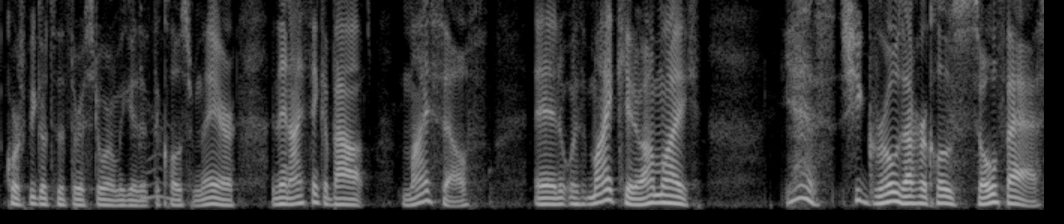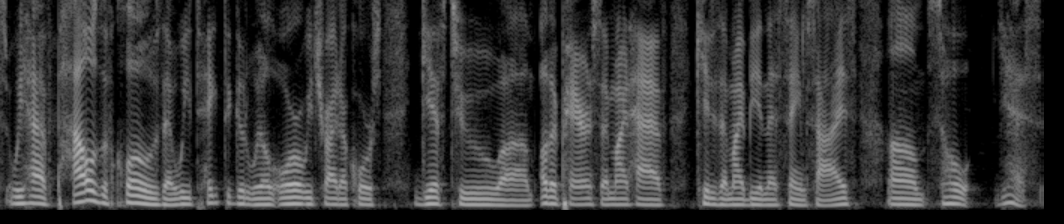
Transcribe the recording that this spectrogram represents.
Of course, we go to the thrift store and we get the clothes from there. And then I think about myself, and with my kiddo, I'm like." Yes, she grows out her clothes so fast. We have piles of clothes that we take to Goodwill, or we try to, of course, give to um, other parents that might have kids that might be in that same size. Um, so, yes,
